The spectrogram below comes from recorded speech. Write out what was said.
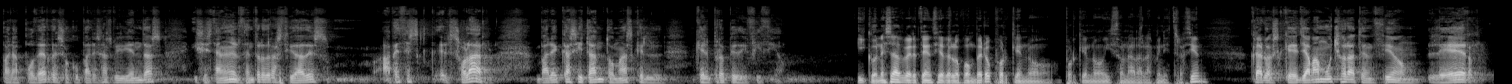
para poder desocupar esas viviendas y si están en el centro de las ciudades, a veces el solar vale casi tanto más que el, que el propio edificio. Y con esa advertencia de los bomberos, ¿por qué no, por qué no hizo nada la administración? Claro, es que llama mucho la atención leer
